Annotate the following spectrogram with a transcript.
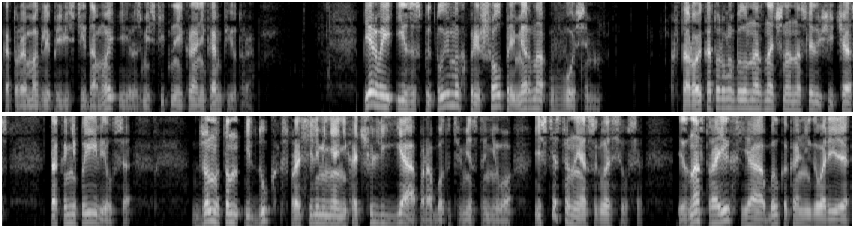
которое могли привести домой и разместить на экране компьютера. Первый из испытуемых пришел примерно в восемь. Второй, которому было назначено на следующий час, так и не появился – Джонатан и Дук спросили меня, не хочу ли я поработать вместо него. Естественно, я согласился. Из нас троих я был, как они говорили,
